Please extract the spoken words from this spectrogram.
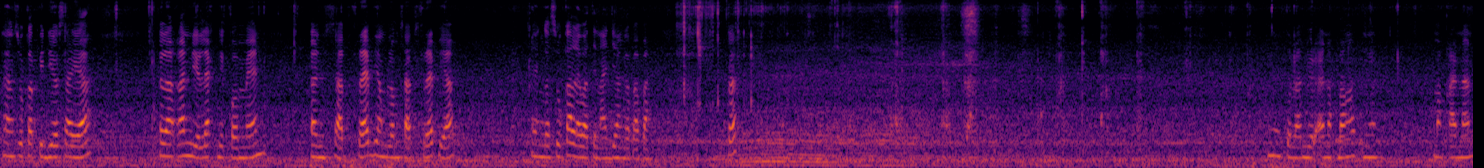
yang suka video saya silahkan di like di komen dan subscribe. Yang belum subscribe ya yang nggak suka lewatin aja nggak apa-apa. Oke? ini terlanjur enak banget ini makanan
